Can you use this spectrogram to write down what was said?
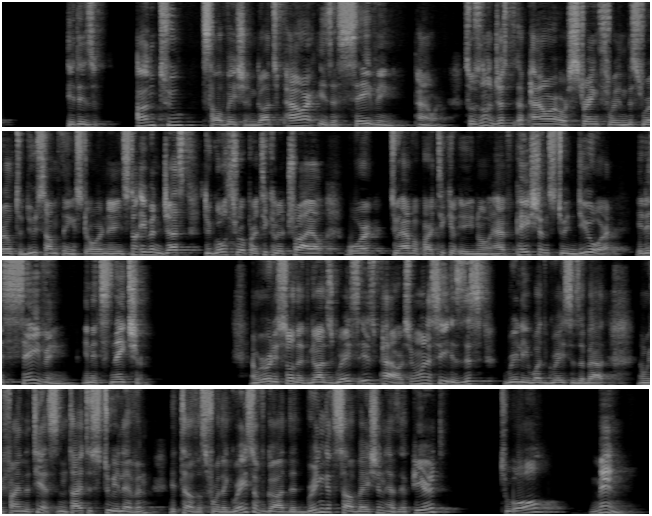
it is unto salvation. God's power is a saving power. So it's not just a power or strength in this world to do something extraordinary. It's not even just to go through a particular trial or to have a particular, you know, have patience to endure. It is saving in its nature. And we already saw that God's grace is power. So we want to see, is this really what grace is about? And we find that yes, in Titus 2.11, it tells us, For the grace of God that bringeth salvation has appeared to all men.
